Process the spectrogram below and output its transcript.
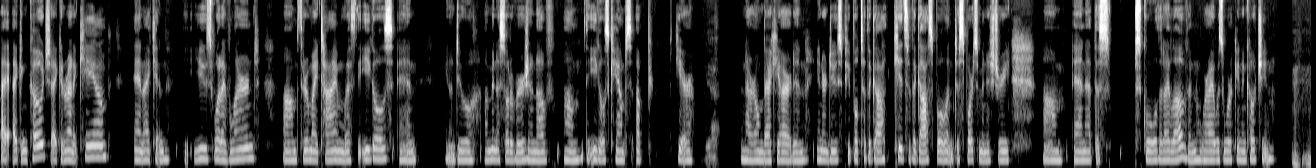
I, I can coach. I can run a camp, and I can use what I've learned um, through my time with the Eagles, and you know, do a Minnesota version of um, the Eagles camps up here Yeah. in our own backyard, and introduce people to the go- kids to the gospel and to sports ministry, um, and at this school that I love and where I was working and coaching. hmm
